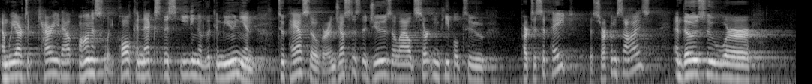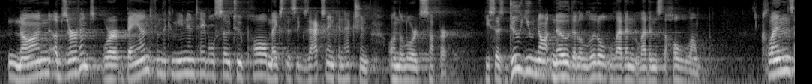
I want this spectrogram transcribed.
and we are to carry it out honestly. Paul connects this eating of the communion to Passover, and just as the Jews allowed certain people to participate, the circumcised, and those who were non observant were banned from the communion table, so too Paul makes this exact same connection on the Lord's Supper. He says, Do you not know that a little leaven leavens the whole lump? Cleanse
